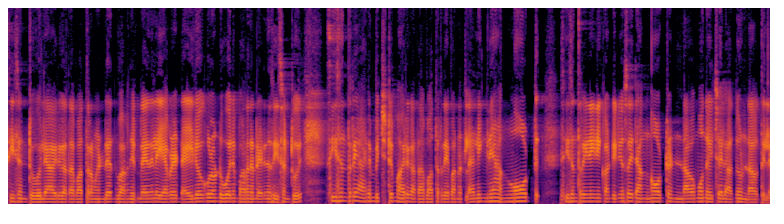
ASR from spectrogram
സീസൺ ടൂവിൽ ആ ഒരു കഥാപാത്രമുണ്ട് എന്ന് പറഞ്ഞിട്ടുണ്ടായിരുന്നില്ല. എവിടെ ഡയലോഗുകൾ കൊണ്ട് പോലും പറഞ്ഞിട്ടുണ്ടായിരുന്നു സീസൺ ടൂവിൽ സീസൺ ത്രീ ആരംഭിച്ചിട്ടും ആ ഒരു കഥാപാത്രത്തെ പറഞ്ഞിട്ടില്ല. അല്ലെങ്കിൽ ഇങ്ങനെ അങ്ങോട്ട് സീസൺ ത്രീനെ ഇനി കണ്ടിന്യൂസ് ആയിട്ട് അങ്ങോട്ട് ഉണ്ടാകുമോ എന്ന് ചോദിച്ചാൽ അതും ഉണ്ടാവത്തില്ല.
